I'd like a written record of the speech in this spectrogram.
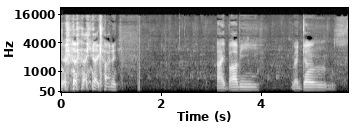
yeah, I got it. Hi, Bobby, Red Guns,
